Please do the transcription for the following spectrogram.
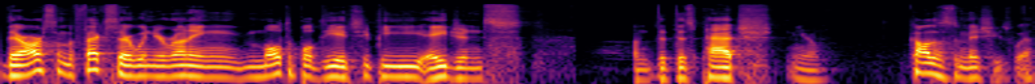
there are some effects there when you're running multiple DHCP agents um, that this patch you know, causes some issues with.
